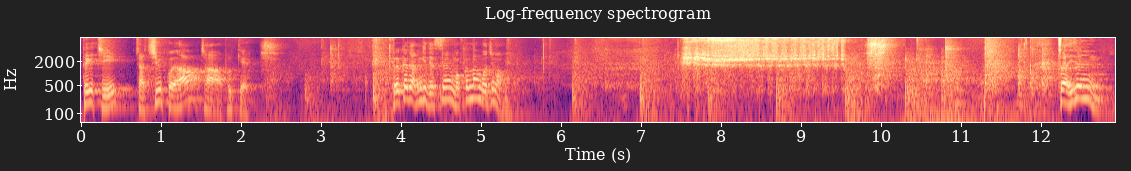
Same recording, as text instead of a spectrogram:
되겠지? 자, 지울 거야. 자, 볼게. 여기까지 암기됐으면 뭐 끝난 거지 뭐. 자, 이제는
